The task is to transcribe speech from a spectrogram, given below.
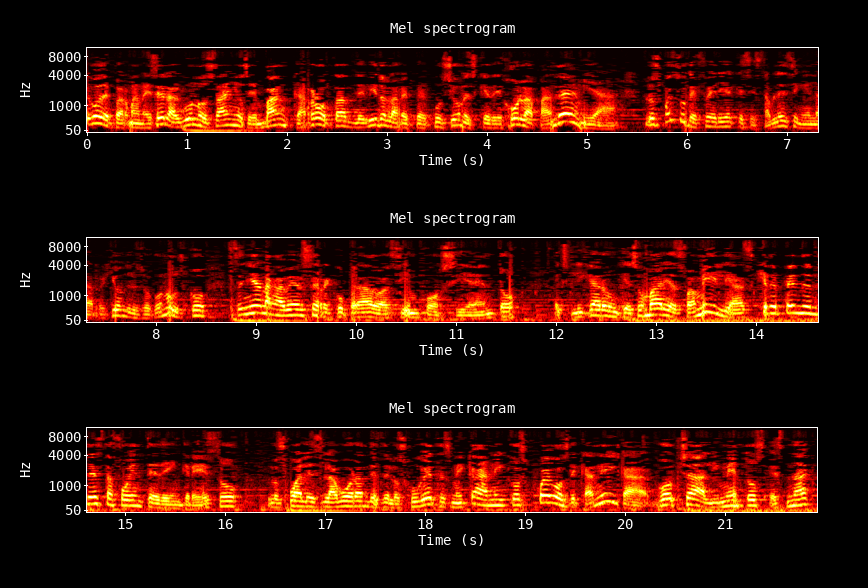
Luego de permanecer algunos años en bancarrota debido a las repercusiones que dejó la pandemia, los puestos de feria que se establecen en la región del Soconusco señalan haberse recuperado al 100%. Explicaron que son varias familias que dependen de esta fuente de ingreso, los cuales laboran desde los juguetes mecánicos, juegos de canica, gocha, alimentos, snack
